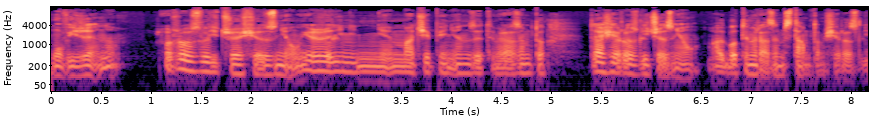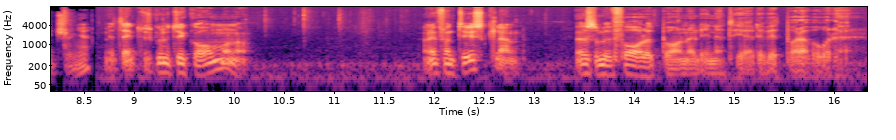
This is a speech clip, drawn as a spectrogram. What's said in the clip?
Mówi, że no, rozliczę się z nią. Jeżeli nie macie pieniędzy tym razem, to, to ja się rozliczę z nią. Albo tym razem z tamtą się rozliczy, nie? Jag tänkte du skulle tycka om honom. Han är från Tyskland. Vem som är far åt barnen dina till det vet bara vår herre.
